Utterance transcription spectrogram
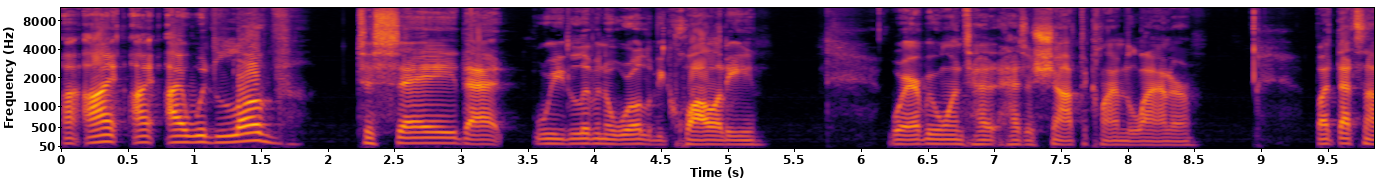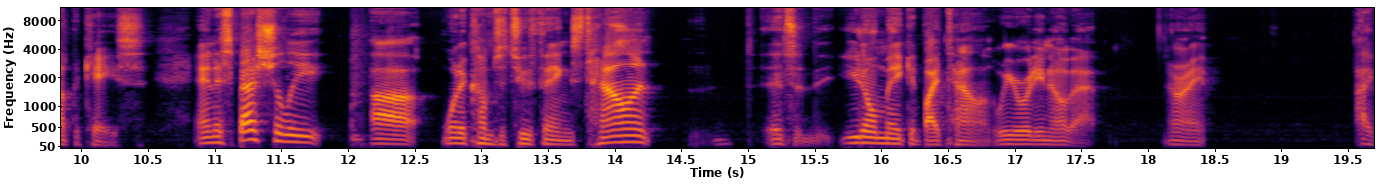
I I I would love to say that we live in a world of equality where everyone ha- has a shot to climb the ladder, but that's not the case. And especially uh, when it comes to two things, talent. It's you don't make it by talent. We already know that. All right. I,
